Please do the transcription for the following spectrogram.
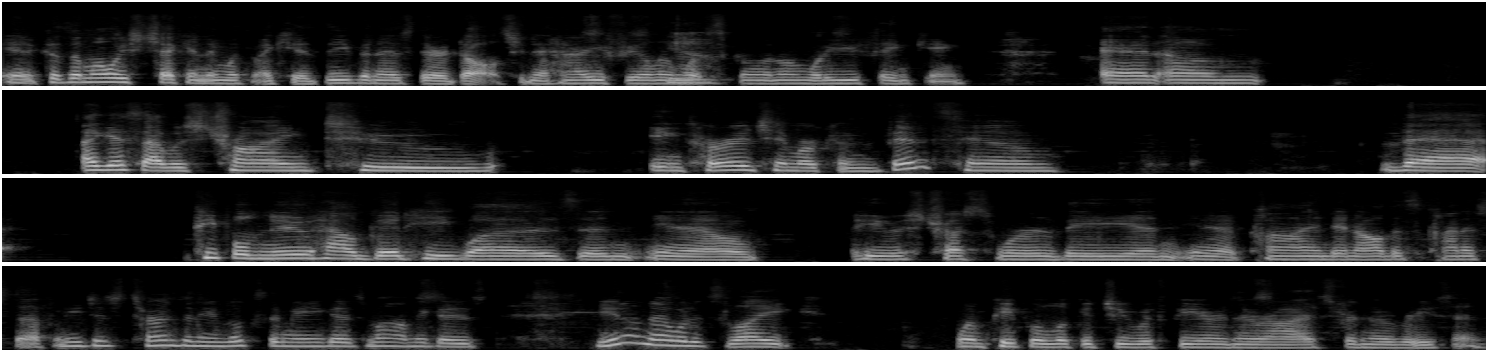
because i'm always checking in with my kids even as they're adults you know how are you feeling? Yeah. what's going on? What are you thinking? And um i guess i was trying to encourage him or convince him that people knew how good he was and you know he was trustworthy and you know kind and all this kind of stuff and he just turns and he looks at me and he goes mom he goes you don't know what it's like when people look at you with fear in their eyes for no reason.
